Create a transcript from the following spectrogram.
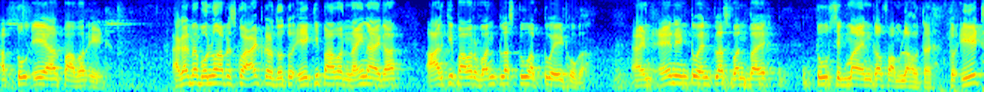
up to A R power eight अगर मैं बोलूँ आप इसको ऐड कर दो तो ए की पावर नाइन आएगा आर की power one plus two up to eight होगा। And N into N plus one by two sigma N का फॉर्मूला होता है। तो eight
